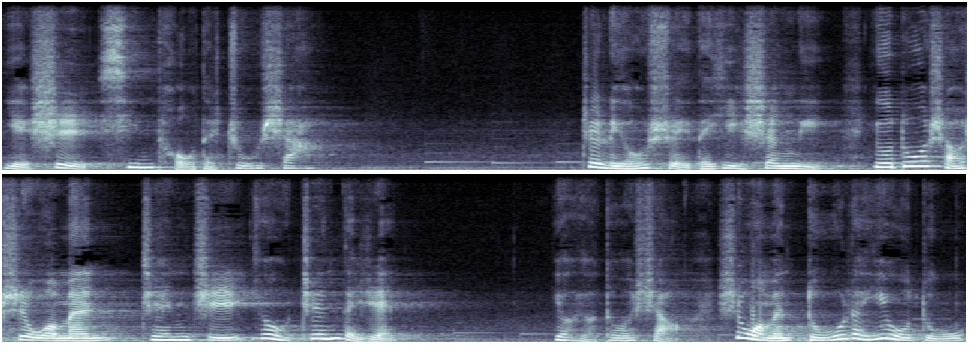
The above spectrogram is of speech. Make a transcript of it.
也是心头的朱砂。这流水的一生里，有多少是我们真知又真的人？又有多少是我们读了又读，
